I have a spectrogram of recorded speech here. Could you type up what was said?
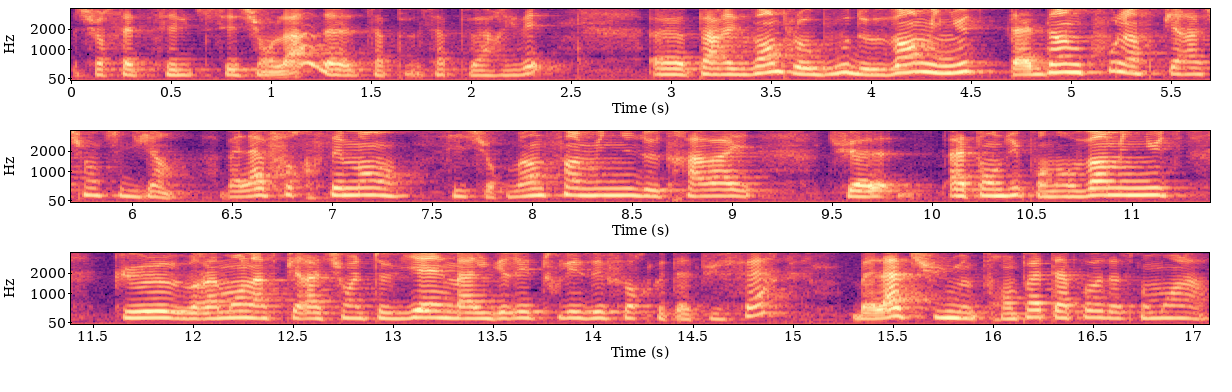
sur cette session-là, ça peut, ça peut arriver. Euh, par exemple, au bout de 20 minutes, tu as d'un coup l'inspiration qui te vient. Ah bah là, forcément, si sur 25 minutes de travail, tu as attendu pendant 20 minutes que vraiment l'inspiration elle te vienne malgré tous les efforts que tu as pu faire, bah là tu ne prends pas ta pause à ce moment-là.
